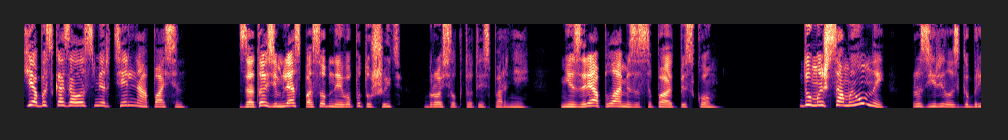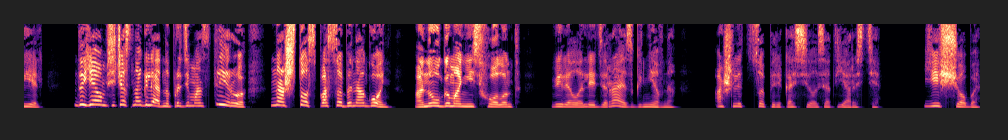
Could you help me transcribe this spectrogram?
Я бы сказала, смертельно опасен. Зато земля способна его потушить, бросил кто-то из парней. Не зря пламя засыпают песком. Думаешь, самый умный? разъярилась Габриэль. Да я вам сейчас наглядно продемонстрирую, на что способен огонь. А ну, угомонись, Холланд, велела леди Райс гневно. Аж лицо перекосилось от ярости. Еще бы!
